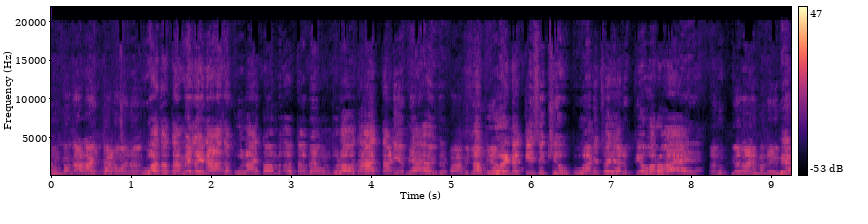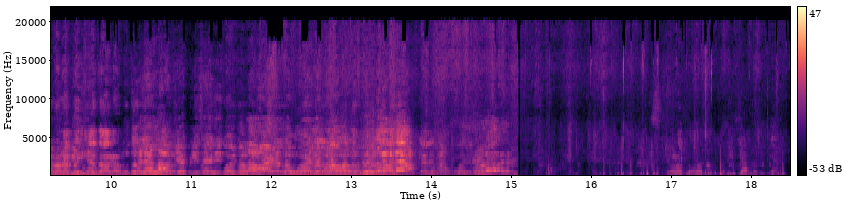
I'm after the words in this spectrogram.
ફોન પર કાલા જ તાણવાના. ભુવા તો તમે લઈને આવ્યા હતા બોલાય તો તમે હું બોલાવો તા તાણી અમે આવ્યો તો ભુવાએ નકલી શીખ્યું ભુવાને તો યાર રૂપિયો આયા તો મને ના પૈસા તો હું તો લાવજે પેલી સાઈડ કોઈ તો ના લાવો એને લાવો એને લાવો. તું ભાઈ લાવો લે. આ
